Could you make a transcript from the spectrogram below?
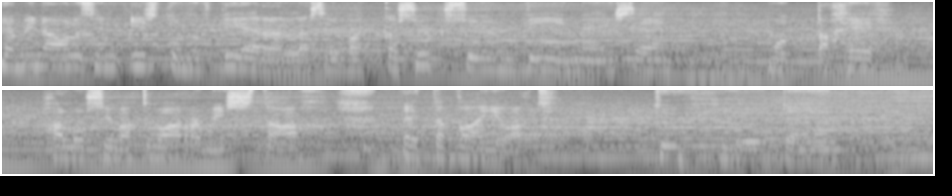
Ja minä olisin istunut vierelläsi vaikka syksyyn viimeiseen, mutta he halusivat varmistaa, että vajoat tyhjyyteen.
